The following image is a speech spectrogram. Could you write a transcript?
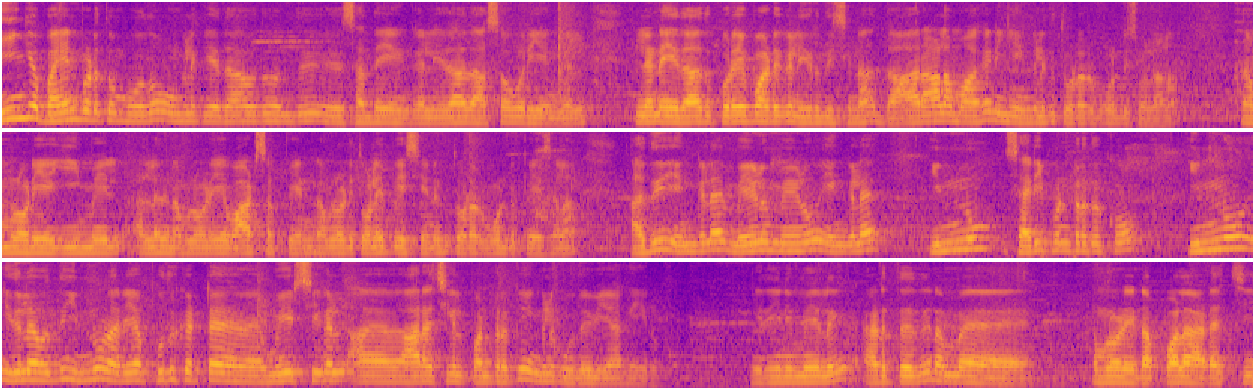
நீங்கள் பயன்படுத்தும் போதும் உங்களுக்கு ஏதாவது வந்து சந்தேகங்கள் ஏதாவது அசௌகரியங்கள் இல்லைன்னா ஏதாவது குறைபாடுகள் இருந்துச்சுன்னா தாராளமாக நீங்கள் எங்களுக்கு தொடர்பு கொண்டு சொல்லலாம். நம்மளுடைய இமெயில் அல்லது நம்மளுடைய வாட்ஸ்அப் எண் நம்மளுடைய தொலைபேசி எண்ணுக்கு தொடர்பு கொண்டு பேசலாம். அது எங்களை மேலும் மேலும் எங்களை இன்னும் சரி பண்ணுறதுக்கும் இன்னும் இதில் வந்து இன்னும் நிறையா புதுக்கட்ட முயற்சிகள் ஆ- ஆராய்ச்சிகள் பண்ணுறதுக்கு எங்களுக்கு உதவியாக இருக்கும். இது இனிமேல் அடுத்தது நம்ம நம்மளுடைய டப்பாவில் அடைச்சி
